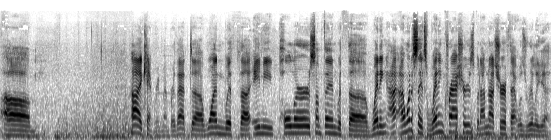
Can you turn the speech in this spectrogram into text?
um, I can't remember that uh, one with uh, Amy Poehler or something with the wedding. I, I want to say it's Wedding Crashers, but I'm not sure if that was really it.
